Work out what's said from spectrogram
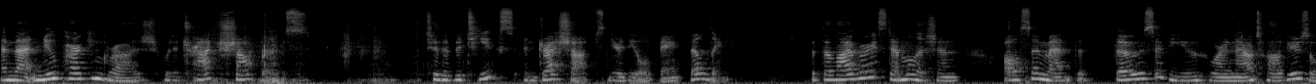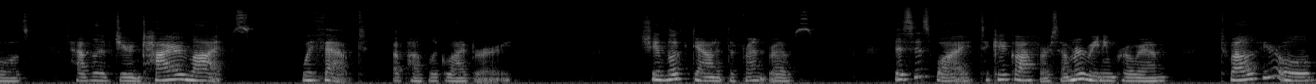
and that new parking garage would attract shoppers to the boutiques and dress shops near the old bank building. But the library's demolition also meant that those of you who are now 12 years old have lived your entire lives without a public library. She looked down at the front rows. This is why, to kick off our summer reading program, 12-year-old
